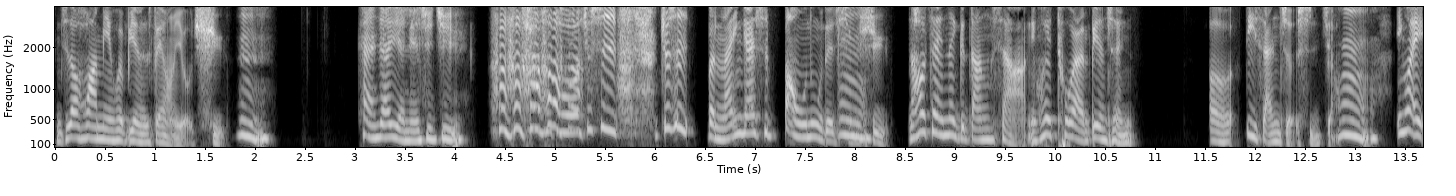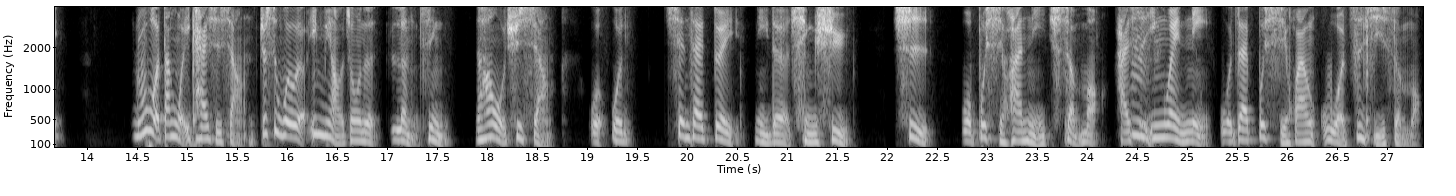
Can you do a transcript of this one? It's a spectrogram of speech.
你知道画面会变得非常有趣。嗯，看人家演连续剧。差不多就是就是本来应该是暴怒的情绪，嗯、然后在那个当下，你会突然变成呃第三者视角。嗯，因为如果当我一开始想，就是我有一秒钟的冷静，然后我去想，我我现在对你的情绪是我不喜欢你什么，还是因为你我在不喜欢我自己什么？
